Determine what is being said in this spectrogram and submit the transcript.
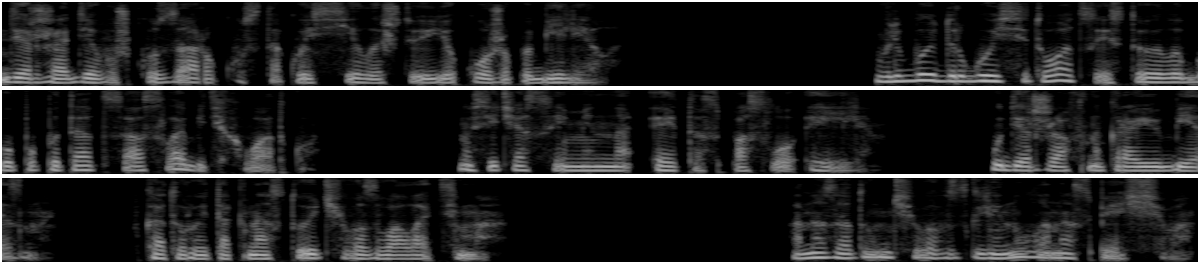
держа девушку за руку с такой силой, что ее кожа побелела. В любой другой ситуации стоило бы попытаться ослабить хватку. Но сейчас именно это спасло Эйлин, удержав на краю бездны, в которую так настойчиво звала тьма. Она задумчиво взглянула на спящего.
